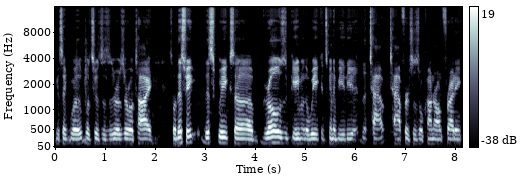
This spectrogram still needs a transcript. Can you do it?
It's like which was a zero zero tie. So this week, this week's uh, girls game of the week, it's going to be the the Taft, Taft versus O'Connor on Friday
